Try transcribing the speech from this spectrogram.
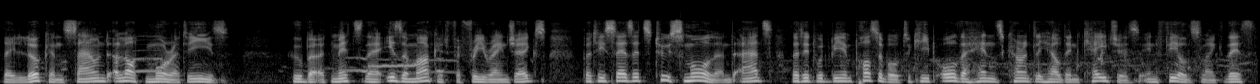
They look and sound a lot more at ease. Huber admits there is a market for free range eggs, but he says it's too small and adds that it would be impossible to keep all the hens currently held in cages in fields like this.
